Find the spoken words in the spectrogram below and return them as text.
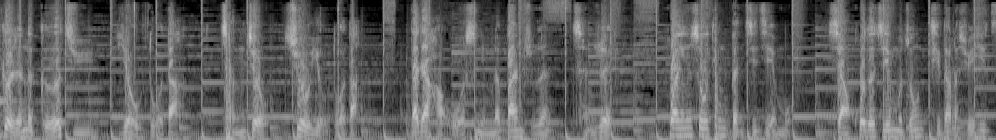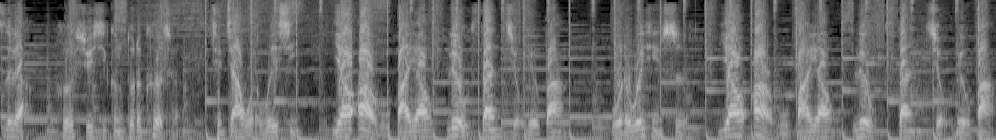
个人的格局有多大，成就就有多大。大家好，我是你们的班主任陈瑞，欢迎收听本期节目。想获得节目中提到的学习资料和学习更多的课程，请加我的微信幺二五八幺六三九六八。我的微信是幺二五八幺六三九六八。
